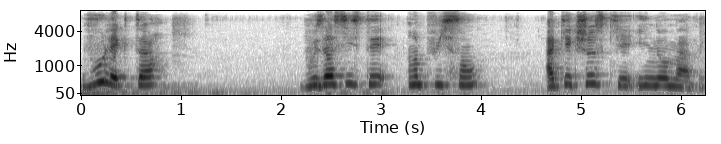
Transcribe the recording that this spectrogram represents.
vous, lecteur, vous assistez impuissant à quelque chose qui est innommable.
